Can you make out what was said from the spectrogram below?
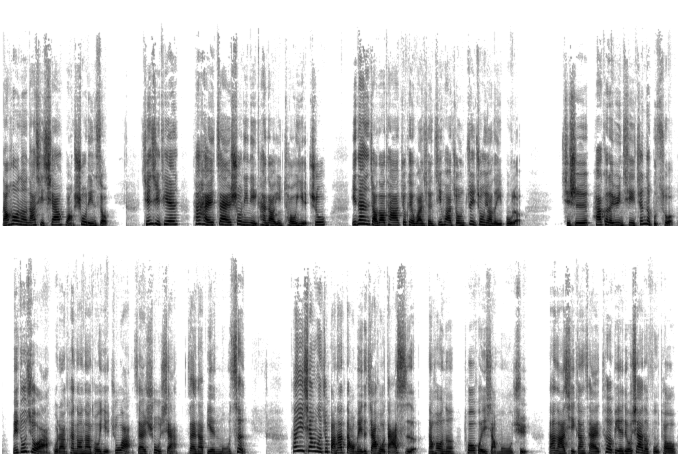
然后呢，拿起枪往树林走。前几天他还在树林里看到一头野猪，一旦找到它，就可以完成计划中最重要的一步了。其实哈克的运气真的不错，没多久啊，果然看到那头野猪啊，在树下在那边磨蹭。他一枪呢，就把那倒霉的家伙打死了，然后呢，拖回小木屋去。他拿起刚才特别留下的斧头，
